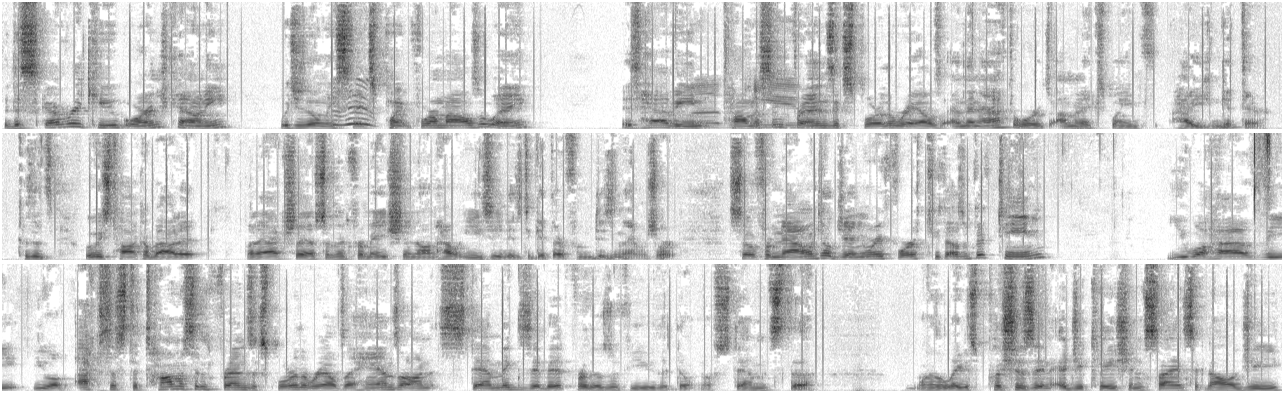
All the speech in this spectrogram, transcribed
the Discovery Cube Orange County, which is only 6.4 miles away, is having Thomas and friends explore the rails, and then afterwards, I'm going to explain how you can get there because it's we always talk about it but I actually have some information on how easy it is to get there from Disneyland Resort. So from now until January 4th, 2015, you will have the you have access to Thomas and Friends Explore the Rails, a hands-on STEM exhibit. For those of you that don't know STEM, it's the one of the latest pushes in education, science, technology,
